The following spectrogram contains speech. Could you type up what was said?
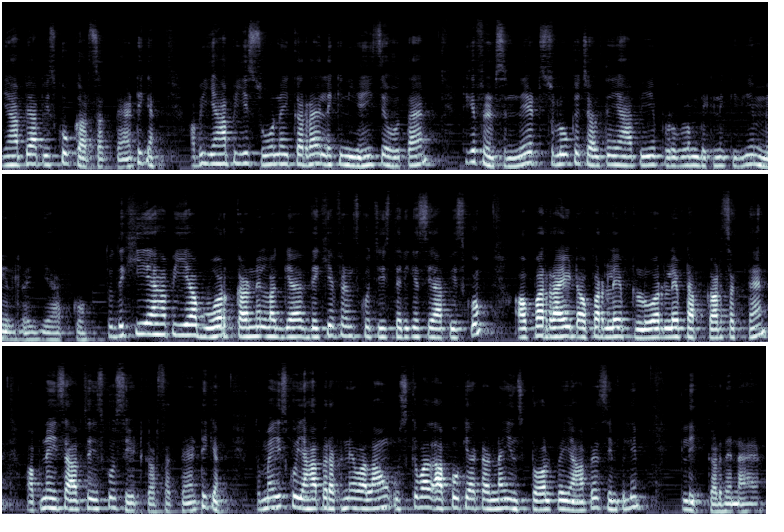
यहाँ पे आप इसको कर सकते हैं, ठीक है? अभी यहाँ पे ये शो नहीं कर रहा है, लेकिन यहीं से होता है, ठीक है फ्रेंड्स नेट स्लो के चलते यहाँ पे ये प्रॉब्लम देखने के लिए मिल रही है आपको। तो देखिए, यहाँ पे ये अब वर्क करने लग गया है। देखिए फ्रेंड्स कुछ इस तरीके से आप इसको upper right upper left lower left आप कर सकते हैं। अपने हिसाब से इसको सेट कर सकते हैं, ठीक है? तो मैं इसको यहाँ पे रखने वाला हूँ। उसके बाद आपको क्या करना है इंस्टॉल पे यहाँ पे सिंपली क्लिक कर देना है।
